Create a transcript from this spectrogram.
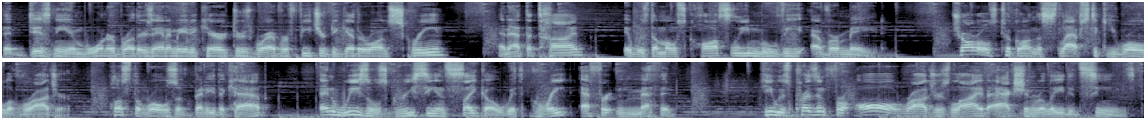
that Disney and Warner Brothers animated characters were ever featured together on screen, and at the time, it was the most costly movie ever made. Charles took on the slapsticky role of Roger, plus the roles of Benny the Cab, and Weasel's greasy and psycho with great effort and method. He was present for all Roger's live action related scenes,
